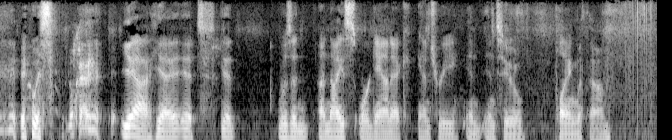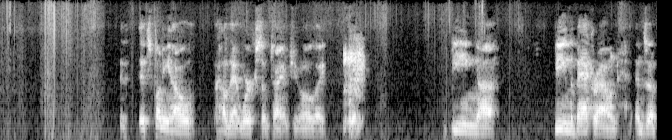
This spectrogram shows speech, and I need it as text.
it was okay. Yeah, yeah. It it was a, a nice organic entry in, into playing with them it's funny how how that works sometimes. You know, like being uh, being the background ends up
